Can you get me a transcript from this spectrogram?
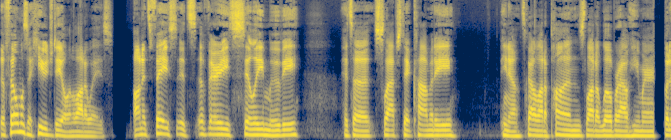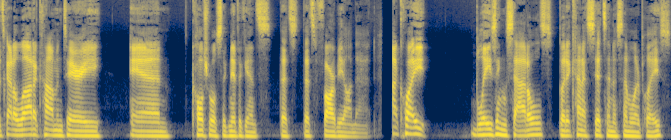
The film was a huge deal in a lot of ways. On its face, it's a very silly movie. It's a slapstick comedy. You know, it's got a lot of puns, a lot of lowbrow humor, but it's got a lot of commentary and cultural significance that's that's far beyond that. Not quite blazing saddles, but it kind of sits in a similar place.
